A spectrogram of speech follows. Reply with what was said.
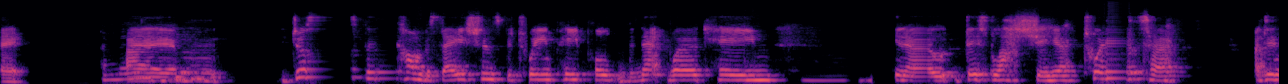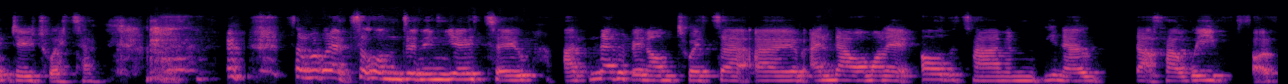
it. Um, just the conversations between people, the networking, mm. you know, this last year, Twitter, I didn't do Twitter. so we went to London in year two. I'd never been on Twitter, um, and now I'm on it all the time. And you know, that's how we've sort of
